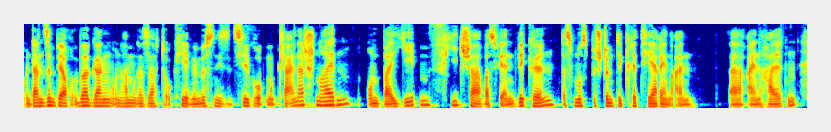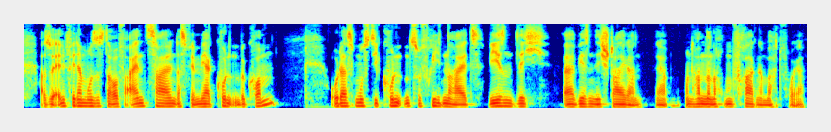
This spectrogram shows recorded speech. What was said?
Und dann sind wir auch übergegangen und haben gesagt, okay, wir müssen diese Zielgruppen kleiner schneiden und bei jedem Feature, was wir entwickeln, das muss bestimmte Kriterien ein, äh, einhalten. Also entweder muss es darauf einzahlen, dass wir mehr Kunden bekommen, oder es muss die Kundenzufriedenheit wesentlich, äh, wesentlich steigern. Ja, und haben dann noch Umfragen gemacht vorher.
